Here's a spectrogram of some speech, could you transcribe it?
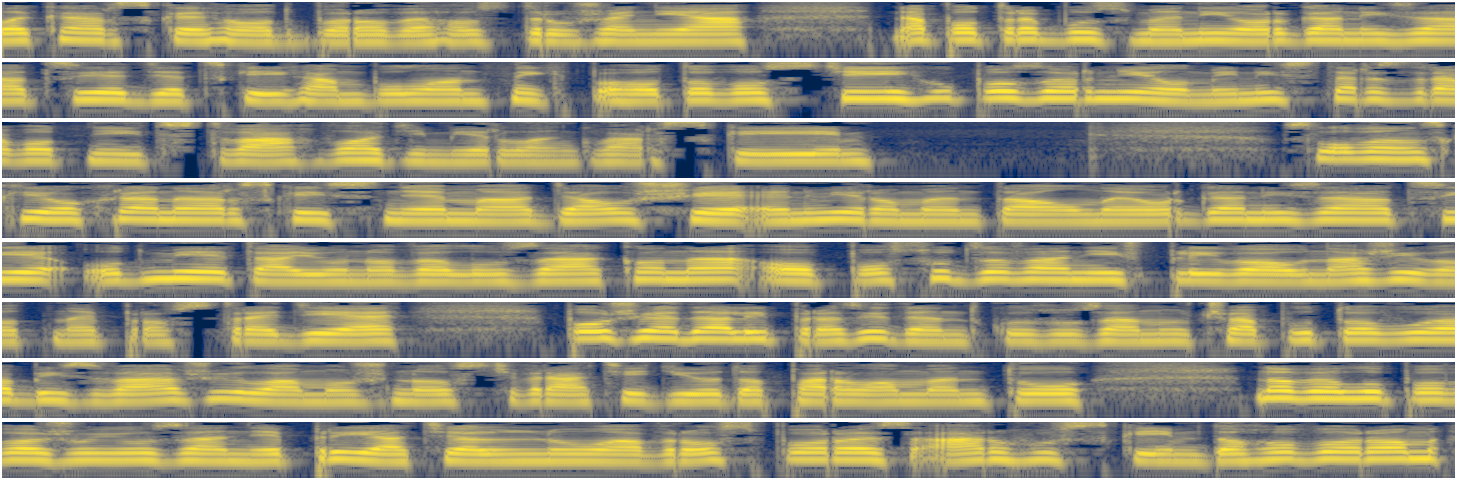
Lekárskeho odborového združenia. Na potrebu zmeny organizácie detských ambulantných pohotovostí upozornil minister zdravotníctva Vladimír Lengvarský. Slovenský ochranársky snem a ďalšie environmentálne organizácie odmietajú novelu zákona o posudzovaní vplyvov na životné prostredie. Požiadali prezidentku Zuzanu Čaputovu, aby zvážila možnosť vrátiť ju do parlamentu. Novelu považujú za nepriateľnú a v rozpore s Arhuským dohovorom,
